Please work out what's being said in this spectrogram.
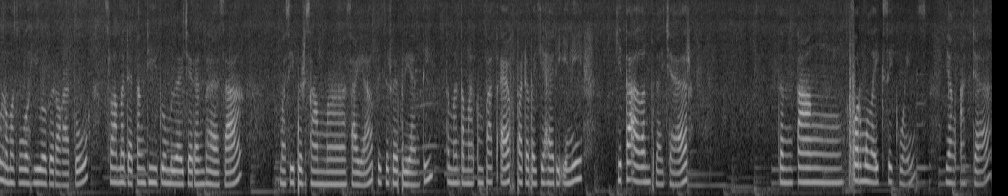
warahmatullahi wabarakatuh. Selamat datang di pembelajaran bahasa. Masih bersama saya, Fitri Febrianti. Teman-teman 4F pada pagi hari ini Kita akan belajar Tentang formulaic sequence Yang ada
